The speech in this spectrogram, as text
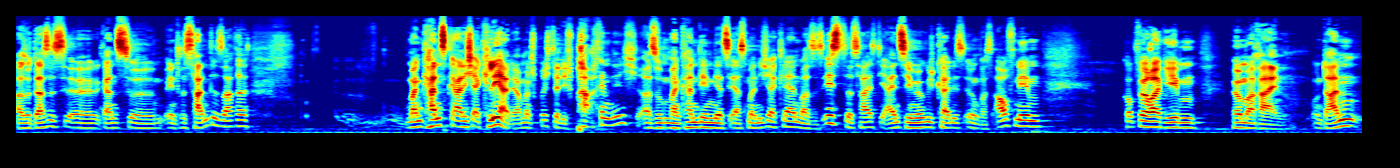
Also das ist äh, eine ganz äh, interessante Sache. Man kann es gar nicht erklären, ja, man spricht ja die Sprache nicht, also man kann denen jetzt erstmal nicht erklären, was es ist. Das heißt, die einzige Möglichkeit ist irgendwas aufnehmen, Kopfhörer geben, hör mal rein. Und dann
